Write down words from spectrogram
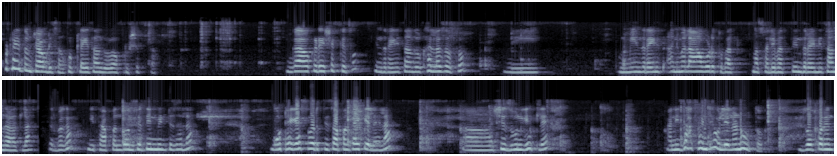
कुठलाही तुमच्या आवडीचा कुठलाही तांदूळ वापरू शकता. गावाकडे शक्यतो इंद्रायणी तांदूळ खाल्ला जातो. मी मी इंद्रायणी आणि मला आवडतो भात मसाले भात इंद्रायणी तांदळातला. तर बघा इथं आपण दोन ते तीन मिनटं झालं. मोठ्या गॅसवरतीच आपण काय केलं ना शिजवून घेतले. आणि झाकण ठेवलेलं नव्हतं. जोपर्यंत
